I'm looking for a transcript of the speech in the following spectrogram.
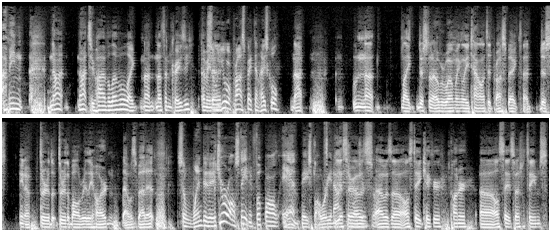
I mean, not not too high of a level, like not nothing crazy. I mean, so I, you were a prospect in high school. not not like just an overwhelmingly talented prospect. I just you know threw the threw the ball really hard, and that was about it. So when did it? But you were all state in football and baseball, were you not? yes, sir. I was I was uh, all state kicker, punter, uh, all state special teams,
